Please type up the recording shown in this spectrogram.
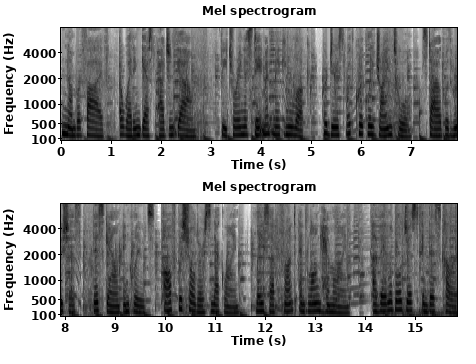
Number 5, a wedding guest pageant gown. Featuring a statement making look, produced with quickly drying tulle, styled with ruches, this gown includes off the shoulders neckline, lace up front and long hemline. Available just in this color.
